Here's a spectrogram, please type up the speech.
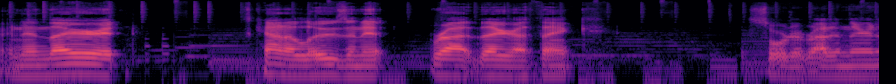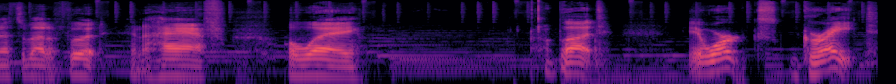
And then there it, it's kind of losing it right there, I think. Sort of right in there, and that's about a foot and a half away. But it works great.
